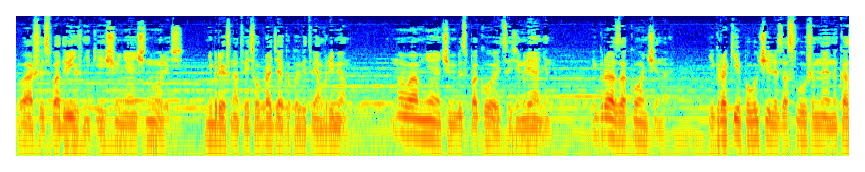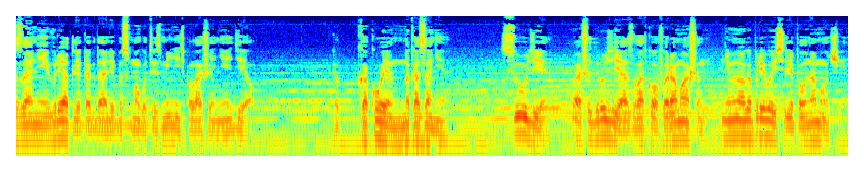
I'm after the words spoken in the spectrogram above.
«Ваши сподвижники еще не очнулись». — небрежно ответил бродяга по ветвям времен. «Но вам не о чем беспокоиться, землянин. Игра закончена. Игроки получили заслуженное наказание и вряд ли когда-либо смогут изменить положение дел». Как «Какое наказание?» «Судьи, ваши друзья Златков и Ромашин, немного превысили полномочия.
